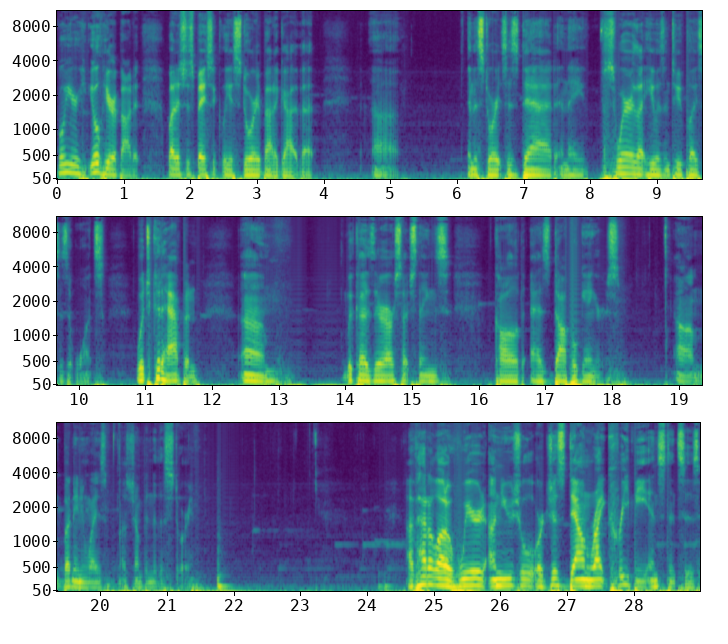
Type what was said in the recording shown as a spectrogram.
well, you you'll hear about it, but it's just basically a story about a guy that, uh, in the story it's his dad, and they swear that he was in two places at once, which could happen, um, because there are such things called as doppelgangers. Um, but anyways, let's jump into this story. I've had a lot of weird, unusual, or just downright creepy instances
